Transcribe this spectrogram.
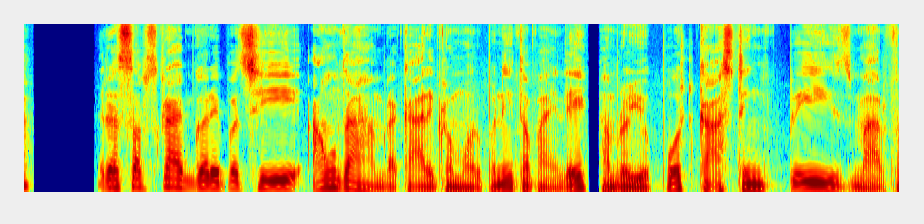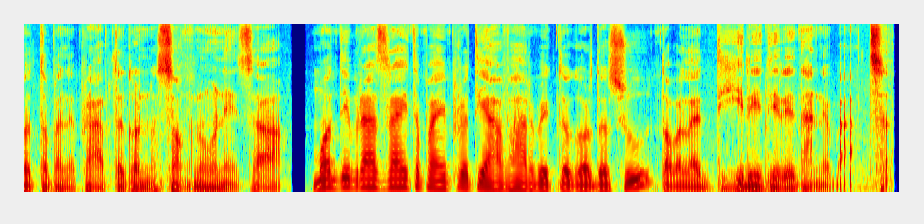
र सब्सक्राइब गरेपछि आउँदा हाम्रा कार्यक्रमहरू पनि तपाईँले हाम्रो यो पोडकास्टिङ पेज मार्फत तपाईँले प्राप्त गर्न सक्नुहुनेछ। म देवराज राई तपाईँप्रति आभार व्यक्त गर्दछु। तपाईँलाई धेरै धेरै धन्यवाद छ।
